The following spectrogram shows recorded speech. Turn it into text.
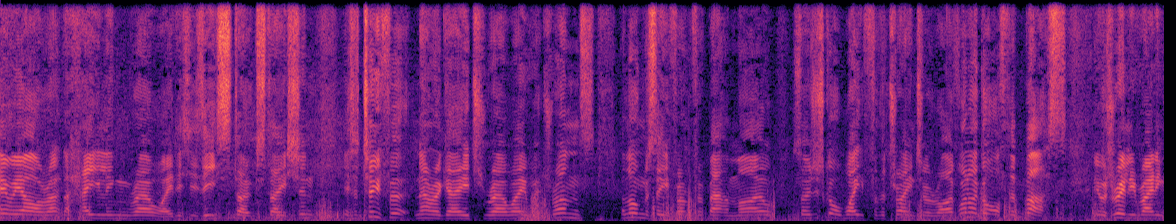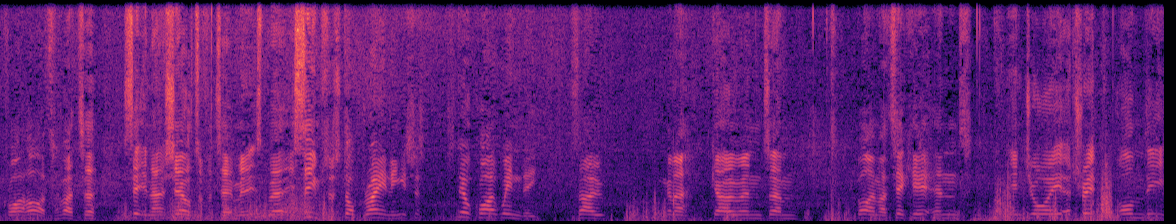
Here we are at the Hayling Railway. This is Eastoke Station. It's a two foot narrow gauge railway which runs along the seafront for about a mile so I just got to wait for the train to arrive. When I got off the bus it was really raining quite hard so I've had to sit in that shelter for 10 minutes but it seems to have stopped raining. It's just still quite windy so I'm going to go and um, buy my ticket and enjoy a trip on the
